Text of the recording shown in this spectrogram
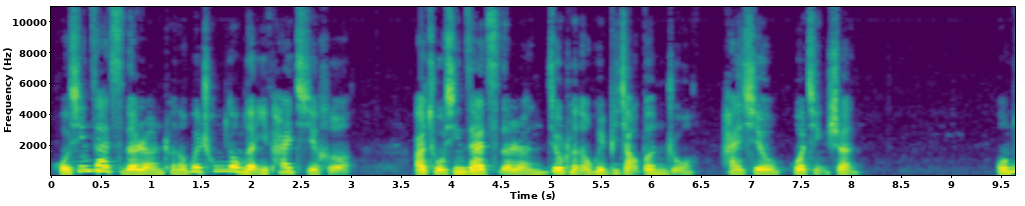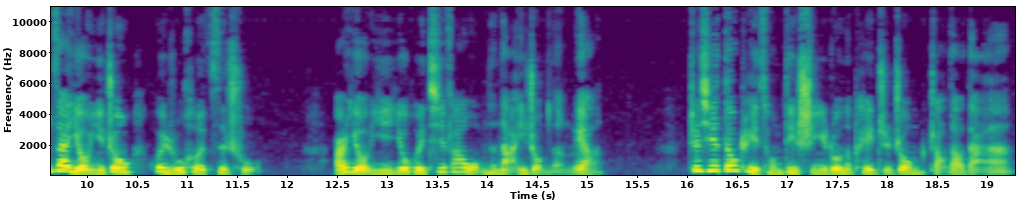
火星在此的人可能会冲动的一拍即合。而土星在此的人就可能会比较笨拙、害羞或谨慎。我们在友谊中会如何自处？而友谊又会激发我们的哪一种能量？这些都可以从第十一宫的配置中找到答案。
